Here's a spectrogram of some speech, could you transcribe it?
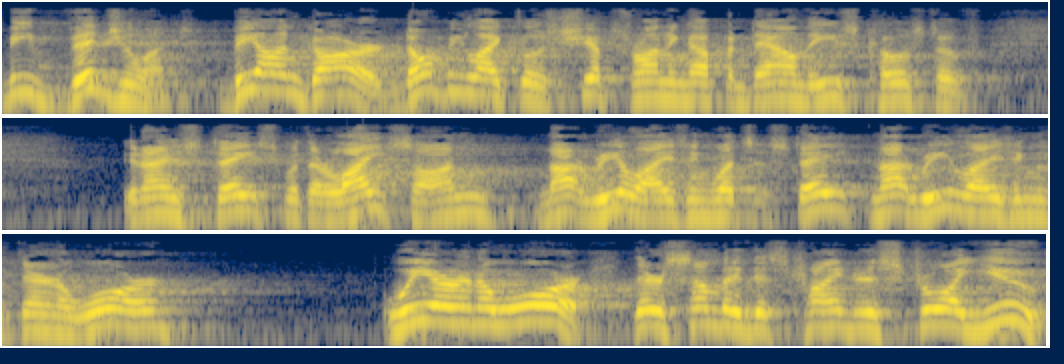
Be vigilant. Be on guard. Don't be like those ships running up and down the east coast of the United States with their lights on, not realizing what's at stake, not realizing that they're in a war. We are in a war. There's somebody that's trying to destroy you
